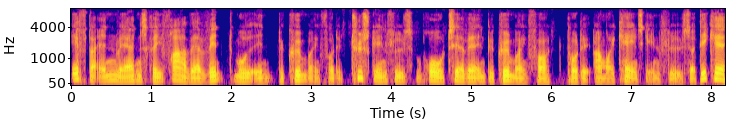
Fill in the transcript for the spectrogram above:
efter 2. verdenskrig fra at være vendt mod en bekymring for det tyske indflydelse på sprog til at være en bekymring for på det amerikanske indflydelse. Det, kan,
